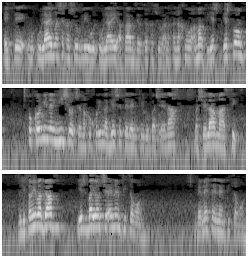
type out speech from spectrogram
את, אה, אולי מה שחשוב לי, אולי הפעם זה יותר חשוב. אנחנו, אמרתי, יש, יש, פה, יש פה כל מיני נישות שאנחנו יכולים לגשת אליהן כאילו בשאלה, בשאלה המעשית. ולפעמים, אגב, יש בעיות שאין להן פתרון. באמת אין להן פתרון.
